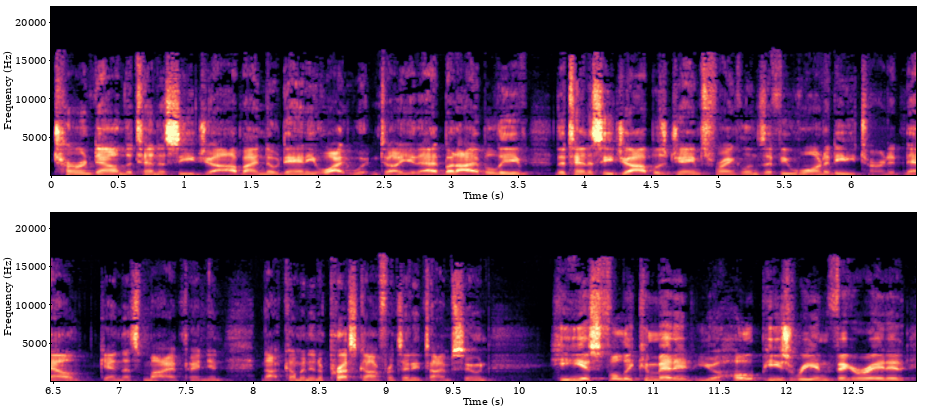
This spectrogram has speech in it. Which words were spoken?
turned down the Tennessee job. I know Danny White wouldn't tell you that, but I believe the Tennessee job was James Franklin's if he wanted it. He turned it down. Again, that's my opinion. Not coming in a press conference anytime soon. He is fully committed. You hope he's reinvigorated.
